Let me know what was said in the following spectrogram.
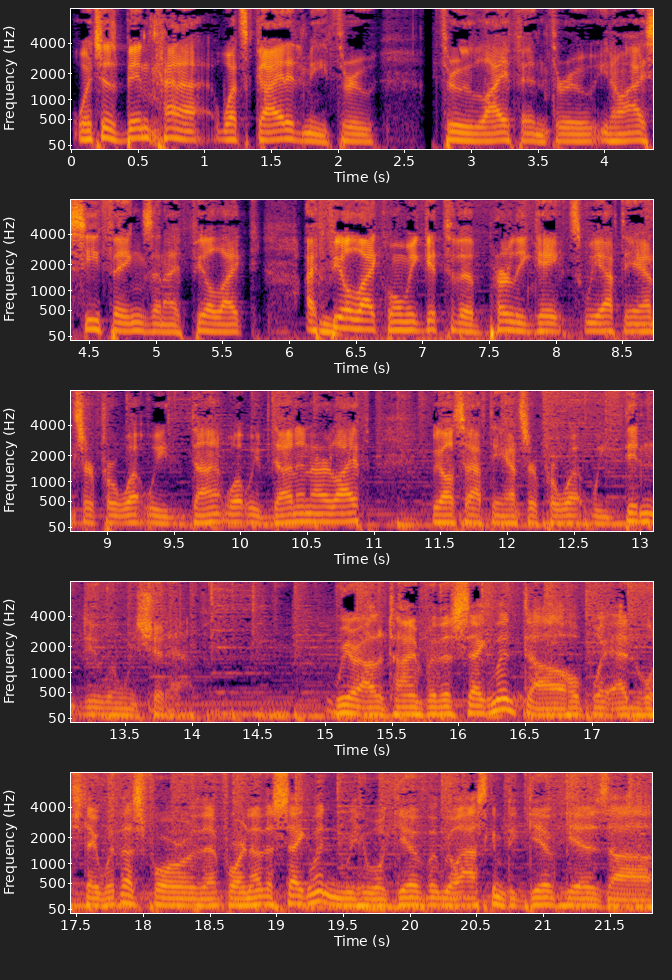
which has been kind of what's guided me through through life and through you know I see things and I feel like I feel like when we get to the pearly gates we have to answer for what we've done what we've done in our life we also have to answer for what we didn't do when we should have We are out of time for this segment. Uh, hopefully, Ed will stay with us for the, for another segment, and we will give we'll ask him to give his uh,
